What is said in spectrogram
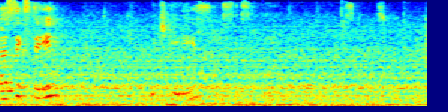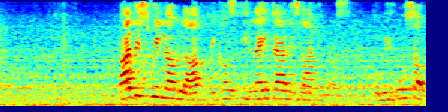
verse 16, is. By this we know love, because he laid down his life for us, and we also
